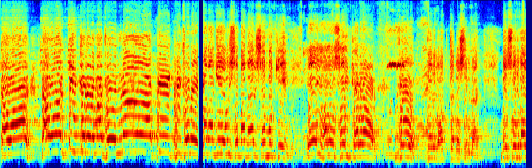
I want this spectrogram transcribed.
টাওয়ার টাওয়ার তিনজনের মাঝে না! আগে অবশ্য বাধার সম্মুখীন। এই হলো সেই খেলোয়াড় ভক্ত বেশিরভাগ। বেশিরভাগ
